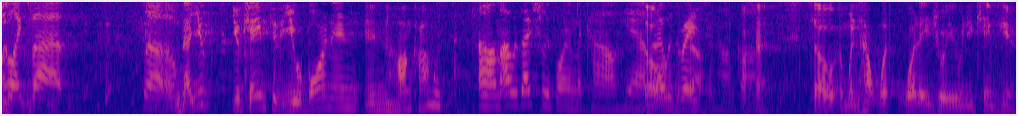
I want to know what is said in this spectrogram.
like that. So. Now, you, you came to the, you were born in, in Hong Kong, was it? Um, I was actually born in Macau, yeah, but I Oh, was Macau. raised in Hong Kong. Okay. So, and when, how, what, what age were you when you came here?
